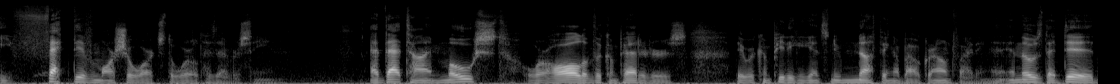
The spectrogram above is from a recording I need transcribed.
effective martial arts the world has ever seen. At that time, most or all of the competitors they were competing against knew nothing about ground fighting. And those that did,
